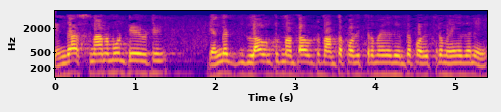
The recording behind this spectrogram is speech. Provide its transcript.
గంగా స్నానము అంటే ఏమిటి? గంగ ఇలా ఉంటుంది అంతా ఉంటుంది అంత పవిత్రమైనది ఇంత పవిత్రమైనదని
